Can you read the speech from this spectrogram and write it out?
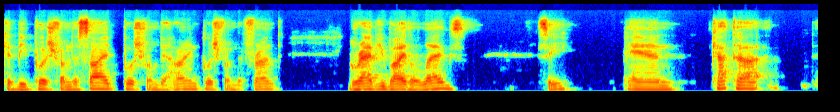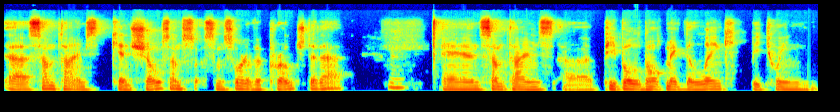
could be pushed from the side, push from behind, push from the front, grab you by the legs. See, and kata uh, sometimes can show some some sort of approach to that, mm-hmm. and sometimes uh, people don't make the link between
